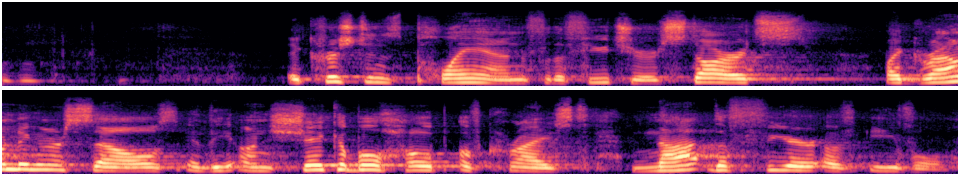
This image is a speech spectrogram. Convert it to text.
a Christian's plan for the future starts by grounding ourselves in the unshakable hope of Christ, not the fear of evil.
